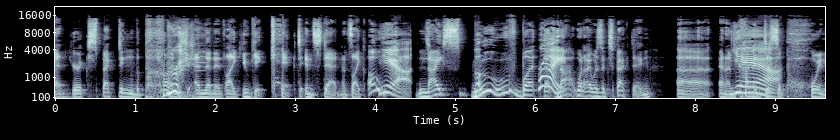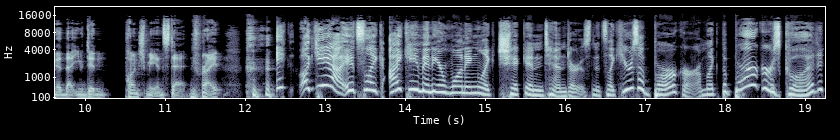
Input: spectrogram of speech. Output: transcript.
and you're expecting the punch, Right. and then it like you get kicked instead. And it's like, oh, Yeah. nice But- move, but Right. not what I was expecting. Uh, and I'm Yeah. kind of disappointed that you didn't punch me instead, right? It, like, yeah, it's like I came in here wanting like chicken tenders, and it's like, here's a burger. I'm like, the burger's good.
